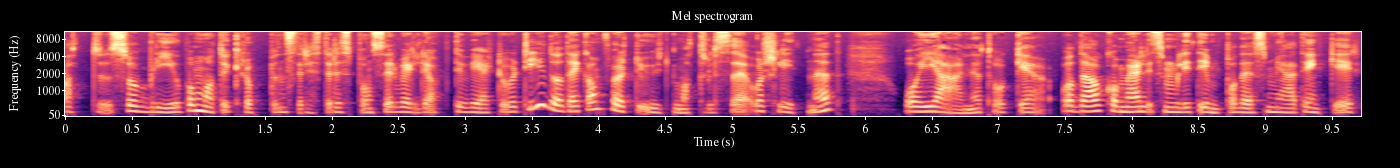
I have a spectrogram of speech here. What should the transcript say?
at, så blir jo på en måte kroppens stressresponser veldig aktivert over tid, og det kan føre til utmattelse og slitenhet og hjernetåke. Og da kommer jeg liksom litt inn på det som jeg tenker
